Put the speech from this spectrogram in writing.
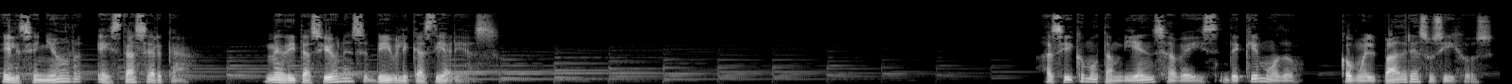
El Señor está cerca. Meditaciones bíblicas diarias. Así como también sabéis de qué modo, como el Padre a sus hijos,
